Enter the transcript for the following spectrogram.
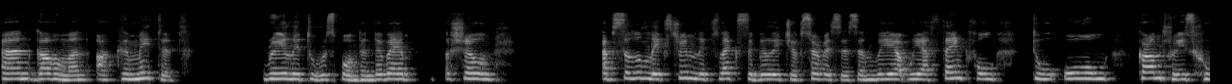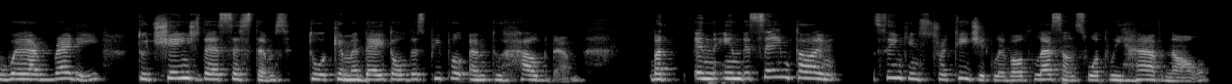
and government are committed really to respond. And they were shown absolutely extremely flexibility of services and we are we are thankful to all countries who were ready to change their systems to accommodate all these people and to help them. But in in the same time thinking strategically about lessons what we have now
